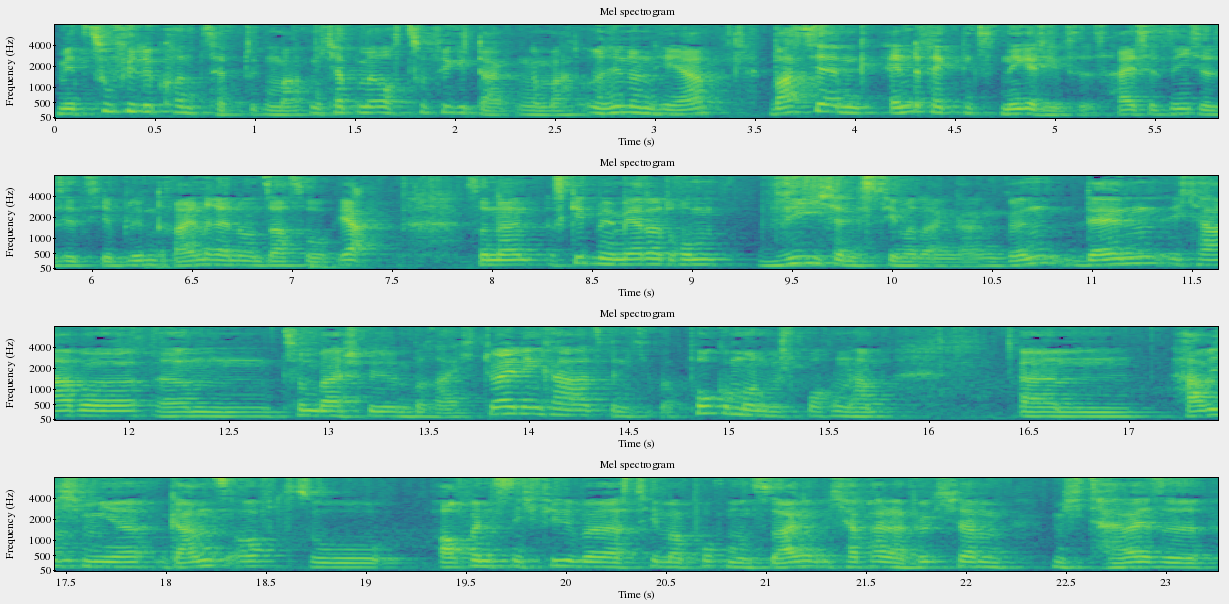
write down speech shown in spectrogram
mir zu viele Konzepte gemacht und ich habe mir auch zu viel Gedanken gemacht und hin und her, was ja im Endeffekt nichts Negatives ist. Heißt jetzt nicht, dass ich jetzt hier blind reinrenne und sage so, ja, sondern es geht mir mehr darum, wie ich an das Thema reingegangen bin. Denn ich habe ähm, zum Beispiel im Bereich Trading Cards, wenn ich über Pokémon gesprochen habe, ähm, habe ich mir ganz oft so, auch wenn es nicht viel über das Thema Pokémon zu sagen ich habe halt wirklich ähm, mich teilweise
